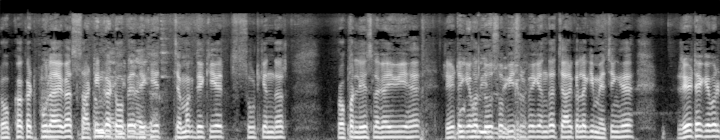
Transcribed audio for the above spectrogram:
टॉप का कट फुल आएगा साटिन का टॉप है देखिए चमक देखिए सूट के अंदर प्रॉपर लेस लगाई हुई है। रेट है केवल दो सौ बीस रुपये के अंदर चार कलर की मैचिंग है। रेट है केवल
